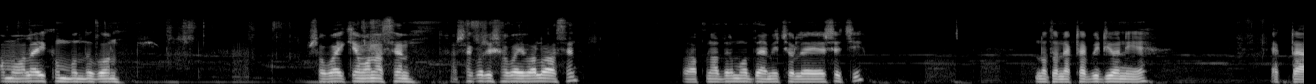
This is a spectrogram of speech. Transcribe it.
আসসালামু আলাইকুম, বন্ধুগণ। সবাই কেমন আছেন? আশা করি সবাই ভালো আছেন। তো আপনাদের মধ্যে আমি চলে এসেছি নতুন একটা ভিডিও নিয়ে। একটা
